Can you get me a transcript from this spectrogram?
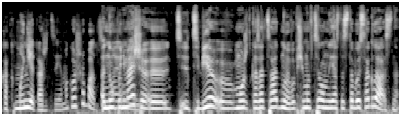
Как мне кажется, я могу ошибаться. Ну, понимаешь, э, тебе э, может казаться одной. В общем, и в целом я с тобой согласна.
